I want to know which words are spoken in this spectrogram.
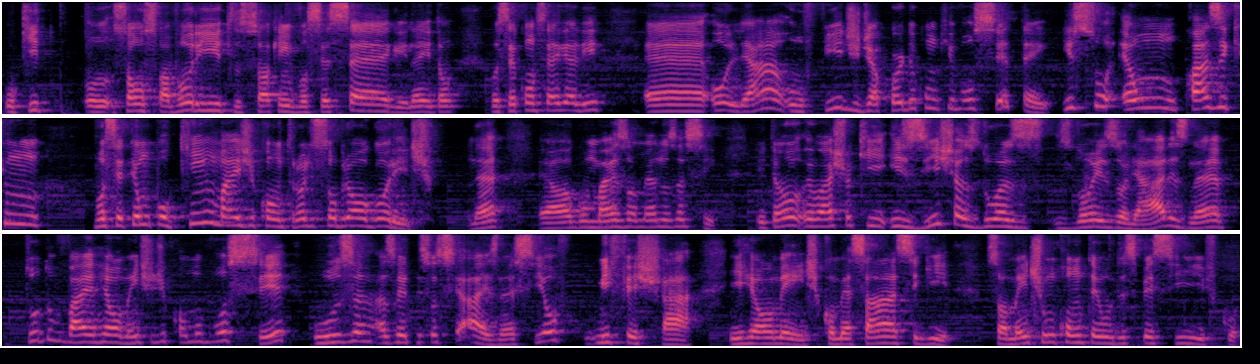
o que só os favoritos, só quem você segue, né? Então você consegue ali é, olhar o feed de acordo com o que você tem. Isso é um quase que um você ter um pouquinho mais de controle sobre o algoritmo, né? É algo mais ou menos assim. Então eu acho que existe as duas os dois olhares, né? Tudo vai realmente de como você usa as redes sociais, né? Se eu me fechar e realmente começar a seguir somente um conteúdo específico,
